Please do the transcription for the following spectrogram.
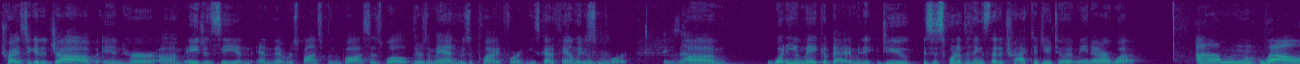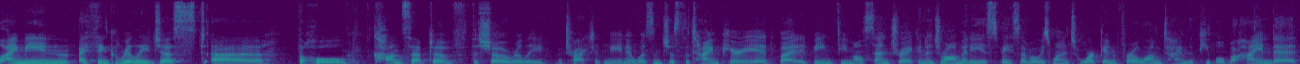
tries to get a job in her um, agency, and, and the response from the boss is, "Well, there's a man who's applied for it, and he's got a family to support." Exactly. Um, what do you make of that? I mean, do you is this one of the things that attracted you to it, Mena, or what? Um, well, I mean, I think really just uh, the whole concept of the show really attracted me. And it wasn't just the time period, but it being female centric and a dramedy, a space I've always wanted to work in for a long time, the people behind it.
